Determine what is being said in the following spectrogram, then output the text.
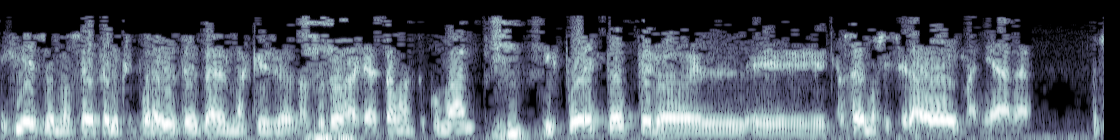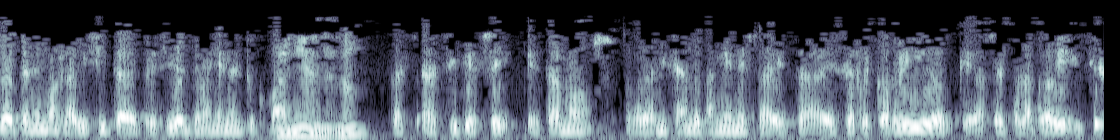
Y eso no sé, Félix, por ahí ustedes saben más que yo. Nosotros acá estamos en Tucumán dispuestos, pero el, eh, no sabemos si será hoy, mañana. Nosotros tenemos la visita del presidente mañana en Tucumán. Mañana, ¿no? Así que sí, estamos organizando también esa, esa, ese recorrido que va a ser por la provincia.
